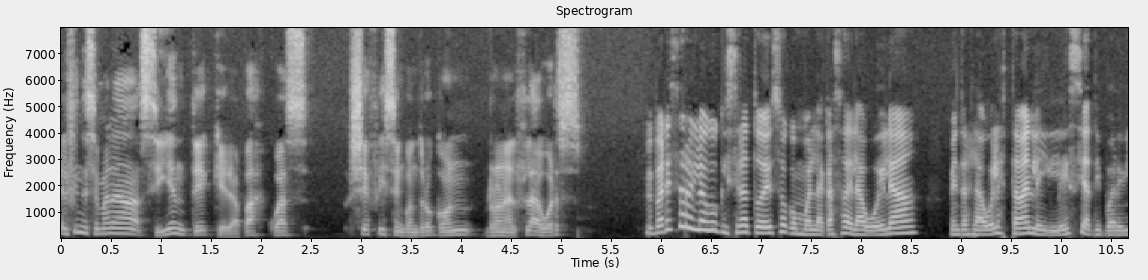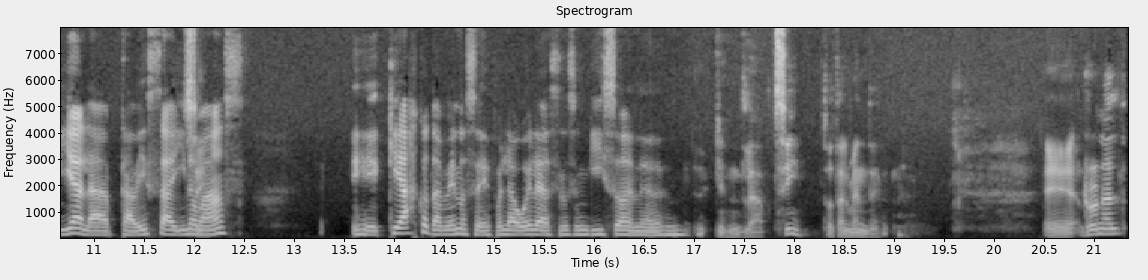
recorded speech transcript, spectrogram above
El fin de semana siguiente, que era Pascuas, Jeffrey se encontró con Ronald Flowers. Me parece re loco que hiciera todo eso como en la casa de la abuela, mientras la abuela estaba en la iglesia, tipo hervía la cabeza ahí Sí. nomás. Eh, qué asco también, no sé, después la abuela haciéndose un guiso en la... ¿Quién la- Sí, totalmente. Eh, Ronald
